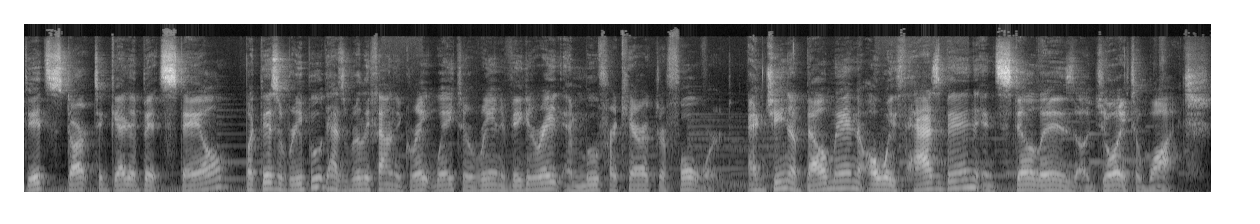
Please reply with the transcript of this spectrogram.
did start to get a bit stale, but this reboot has really found a great way to reinvigorate and move her character forward. And Gina Bellman always has been and still is a joy to watch.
